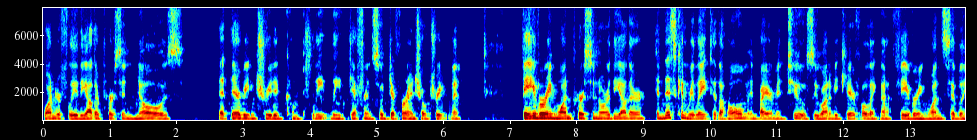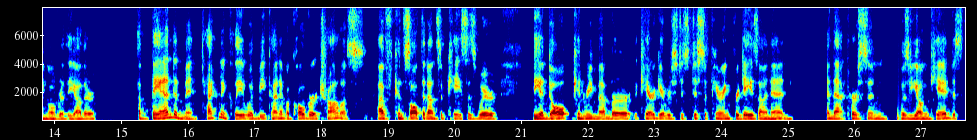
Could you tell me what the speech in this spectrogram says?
wonderfully, the other person knows that they're being treated completely different. So differential treatment, favoring one person or the other. And this can relate to the home environment too. So you want to be careful, like not favoring one sibling over the other. Abandonment technically would be kind of a covert trauma. I've consulted on some cases where the adult can remember the caregivers just disappearing for days on end. And that person was a young kid, just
